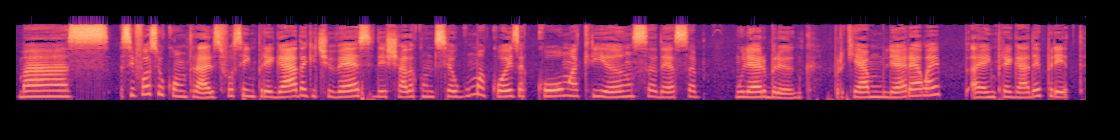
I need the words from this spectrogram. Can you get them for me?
Mas se fosse o contrário, se fosse a empregada que tivesse deixado acontecer alguma coisa com a criança dessa mulher branca, porque a mulher ela é a empregada é preta.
